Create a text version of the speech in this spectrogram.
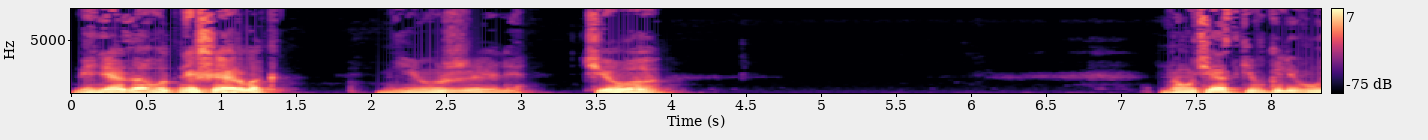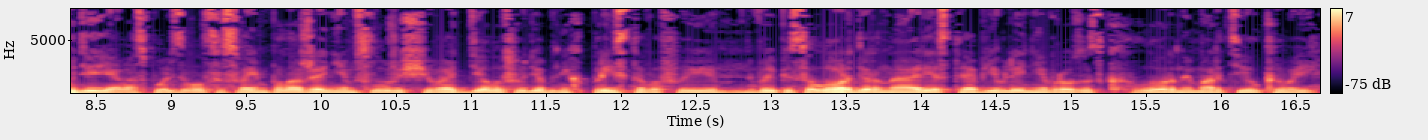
Меня зовут не Шерлок. Неужели? Чего? На участке в Голливуде я воспользовался своим положением служащего отдела судебных приставов и выписал ордер на арест и объявление в розыск Лорны Мартилковой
